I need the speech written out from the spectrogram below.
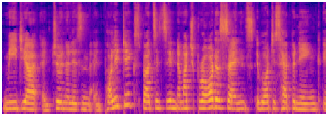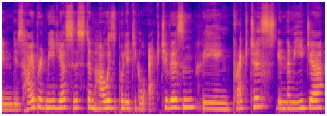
media and journalism and politics, but it's in a much broader sense what is happening in this hybrid media system. How is political activism being practiced in the media?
